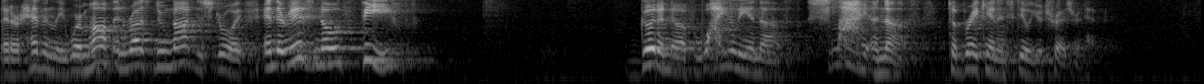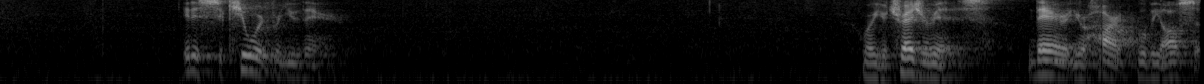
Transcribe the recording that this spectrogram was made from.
that are heavenly, where moth and rust do not destroy, and there is no thief good enough, wily enough, sly enough to break in and steal your treasure in heaven. It is secured for you there. Where your treasure is, there your heart will be also.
